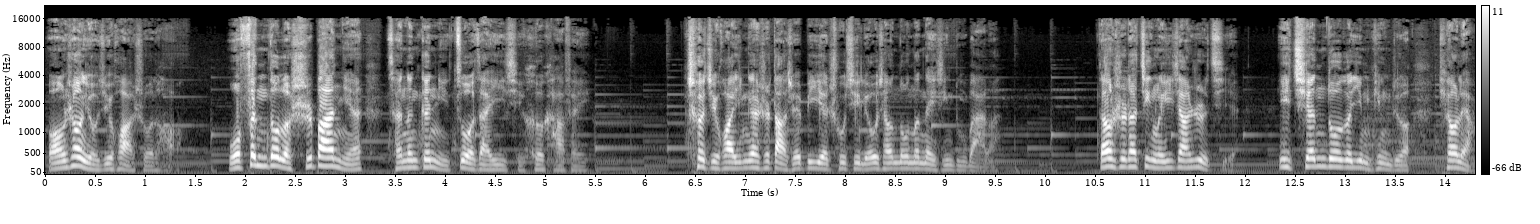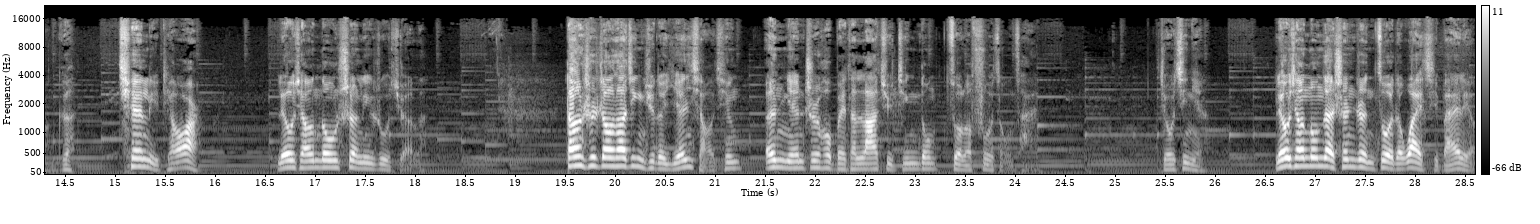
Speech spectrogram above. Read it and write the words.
网上有句话说得好：“我奋斗了十八年才能跟你坐在一起喝咖啡。”这句话应该是大学毕业初期刘强东的内心独白了。当时他进了一家日企，一千多个应聘者挑两个，千里挑二，刘强东顺利入选了。当时招他进去的严小青，N 年之后被他拉去京东做了副总裁。九七年，刘强东在深圳做着外企白领，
